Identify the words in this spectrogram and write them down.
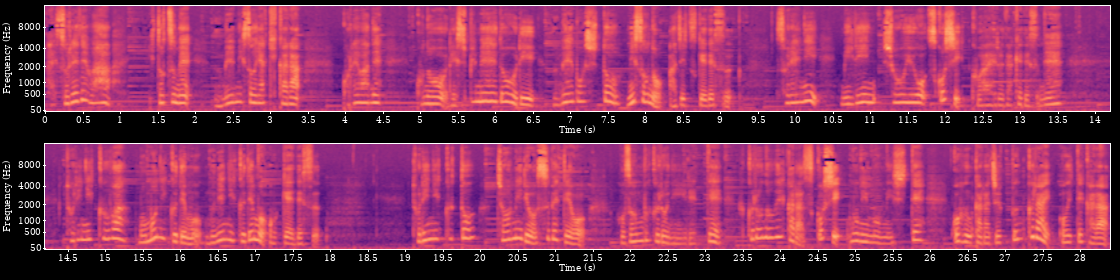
はい、それでは1つ目梅味噌焼きから。これはねこのレシピ名通り梅干しと味噌の味付けです。それにみりん醤油を少し加えるだけですね。鶏肉はもも肉でも胸肉でも OK です。鶏肉と調味料すべてを保存袋に入れて袋の上から少しもみもみして5分から10分くらい置いてから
